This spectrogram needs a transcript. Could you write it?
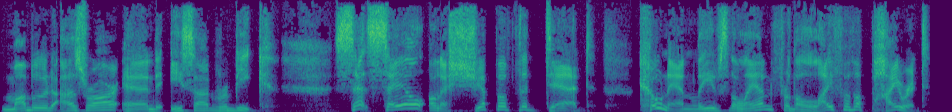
Mahmoud Asrar, and Isad Rabik. Set sail on a ship of the dead. Conan leaves the land for the life of a pirate.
